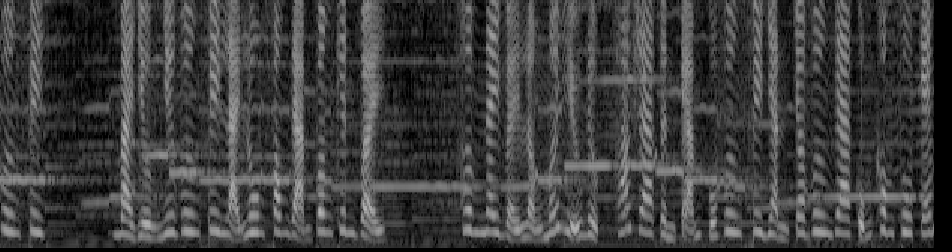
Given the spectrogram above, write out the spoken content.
vương phi. Mà dường như vương phi lại luôn phong đạm vân khinh vậy. Hôm nay vệ lận mới hiểu được, Hóa ra tình cảm của vương phi dành cho vương gia cũng không thua kém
